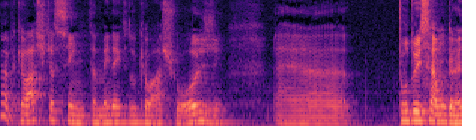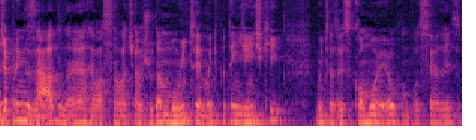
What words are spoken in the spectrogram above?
É, porque eu acho que assim, também dentro do que eu acho hoje, é... tudo isso é um grande aprendizado, né? A relação ela te ajuda muito, é muito tem gente que muitas vezes como eu, como você, às vezes,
